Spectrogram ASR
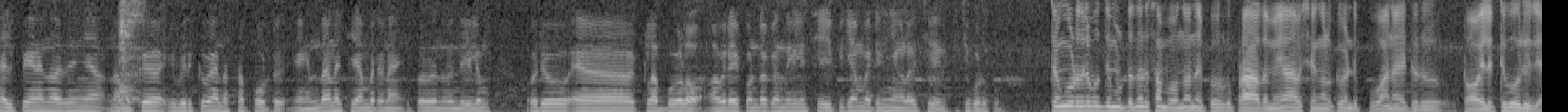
ഹെൽപ്പ് ചെയ്യണമെന്ന് പറഞ്ഞു കഴിഞ്ഞാൽ നമുക്ക് ഇവർക്ക് വേണ്ട സപ്പോർട്ട് എന്താണ് ചെയ്യാൻ പറ്റണേ? ഇപ്പോൾ എന്തെങ്കിലും ഒരു ക്ലബ്ബുകളോ അവരെ കൊണ്ടൊക്കെ എന്തെങ്കിലും ചെയ്യിപ്പിക്കാൻ പറ്റുമെങ്കിൽ ഞങ്ങൾ ചെയ്യിപ്പിച്ച് കൊടുക്കും. ഏറ്റവും കൂടുതൽ ബുദ്ധിമുട്ടുന്ന ഒരു സംഭവം എന്ന് പറഞ്ഞാൽ ഇപ്പോൾ ഇവർക്ക് പ്രാഥമിക ആവശ്യങ്ങൾക്ക് വേണ്ടി പോകാനായിട്ടൊരു ടോയ്ലറ്റ് പോലും ഇല്ല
